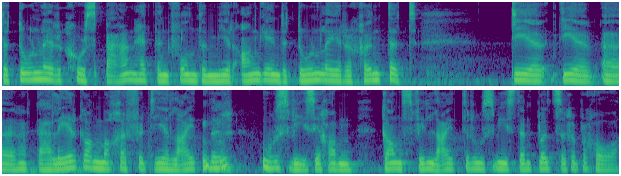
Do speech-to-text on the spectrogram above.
der Turnlehrerkurs Bern hat dann gefunden, wir angehende Turnlehrer könnten die, die, äh, den Lehrgang machen für die Leiter. Mhm. Ausweis. Ich habe ganz viele Leiterausweise dann plötzlich bekommen.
